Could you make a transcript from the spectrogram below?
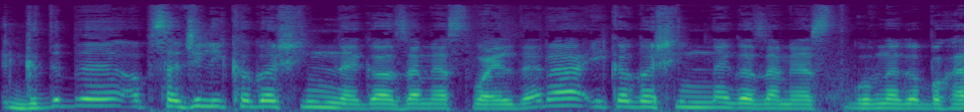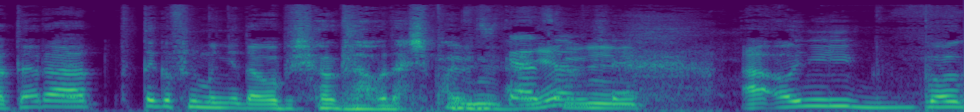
Gdyby obsadzili kogoś innego zamiast Wildera i kogoś innego zamiast głównego bohatera, to tego filmu nie dałoby się oglądać, moim zdaniem. Zgadzam się. A oni po,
